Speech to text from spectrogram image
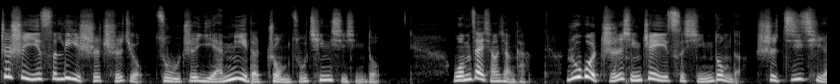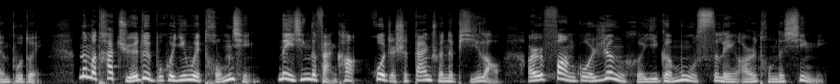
这是一次历时持久、组织严密的种族清洗行动。我们再想想看，如果执行这一次行动的是机器人部队，那么他绝对不会因为同情、内心的反抗，或者是单纯的疲劳而放过任何一个穆斯林儿童的性命。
